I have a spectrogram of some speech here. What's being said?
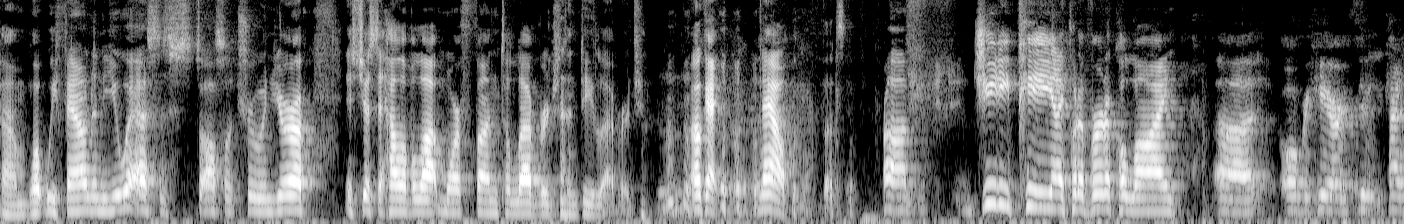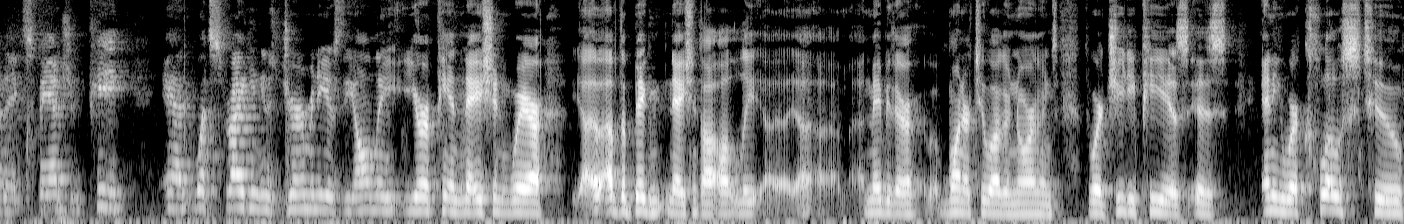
um, what we found in the U.S. is also true in Europe. It's just a hell of a lot more fun to leverage than deleverage. Okay, now um, GDP, and I put a vertical line uh, over here through kind of the expansion peak. And what's striking is Germany is the only European nation where, uh, of the big nations, I'll, I'll uh, uh, maybe there are one or two other northerns, where GDP is, is anywhere close to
